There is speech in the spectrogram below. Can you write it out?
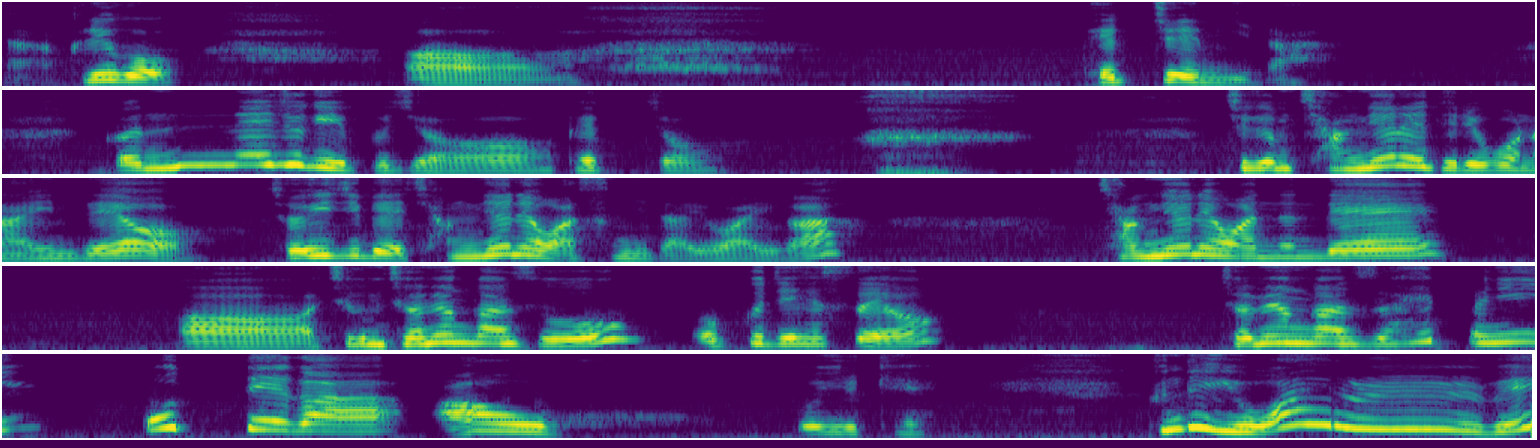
자, 그리고 어, 백조입니다. 끝내주기 이쁘죠. 백조. 하, 지금 작년에 데리고 온 아이인데요. 저희 집에 작년에 왔습니다. 이 아이가. 작년에 왔는데 어, 지금 저면간수 엊그제 했어요. 저면간수 했더니 꽃대가 아우 또 이렇게 근데 이 아이를 왜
